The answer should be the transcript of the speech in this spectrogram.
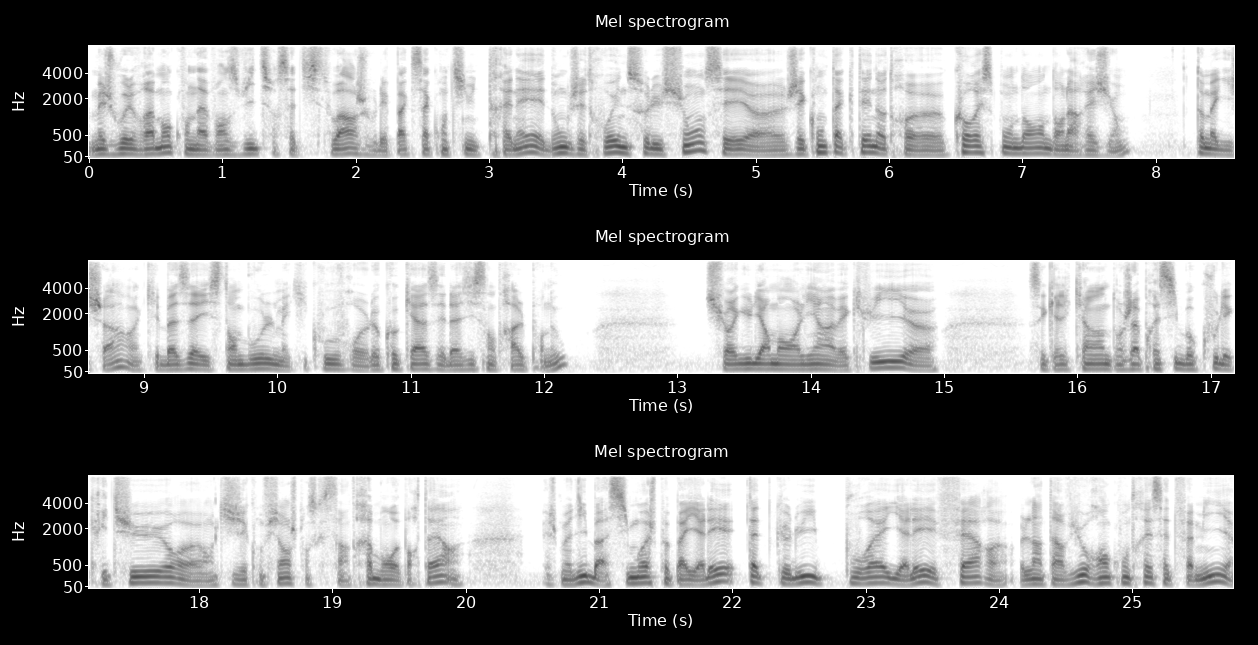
Mais je voulais vraiment qu'on avance vite sur cette histoire. Je voulais pas que ça continue de traîner. Et donc, j'ai trouvé une solution. C'est, euh, j'ai contacté notre correspondant dans la région, Thomas Guichard, qui est basé à Istanbul, mais qui couvre le Caucase et l'Asie centrale pour nous. Je suis régulièrement en lien avec lui. Euh, c'est quelqu'un dont j'apprécie beaucoup l'écriture, euh, en qui j'ai confiance. Je pense que c'est un très bon reporter. Je me dis, bah, si moi je peux pas y aller, peut-être que lui pourrait y aller faire l'interview, rencontrer cette famille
